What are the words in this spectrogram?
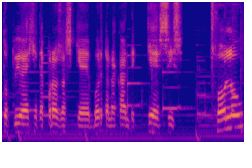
το οποίο έχετε πρόσβαση και μπορείτε να κάνετε και εσείς follow.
